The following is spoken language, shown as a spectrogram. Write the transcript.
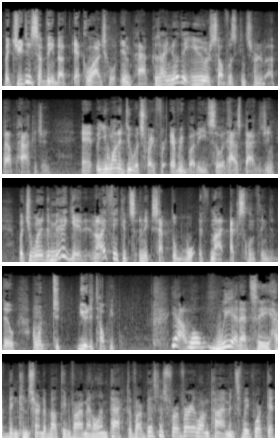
but you did something about the ecological impact because I know that you yourself was concerned about, about packaging and, you want to do what's right for everybody, so it has packaging, but you wanted to mitigate it. And I think it's an acceptable, if not excellent, thing to do. I want to, you to tell people. Yeah, well, we at Etsy have been concerned about the environmental impact of our business for a very long time. And so we've worked at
